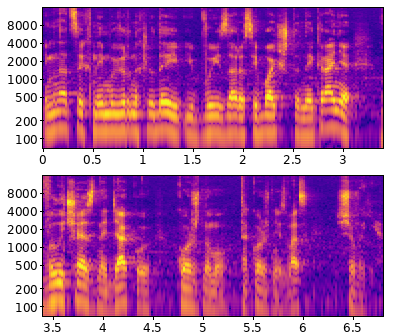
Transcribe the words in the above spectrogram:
Імена цих неймовірних людей, і ви зараз і бачите на екрані. Величезне дякую кожному та кожній з вас, що ви є.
